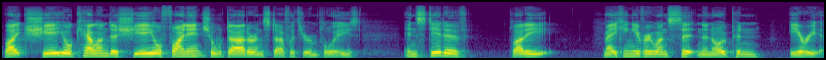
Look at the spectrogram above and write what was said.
Like share your calendar, share your financial data and stuff with your employees instead of bloody making everyone sit in an open area.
